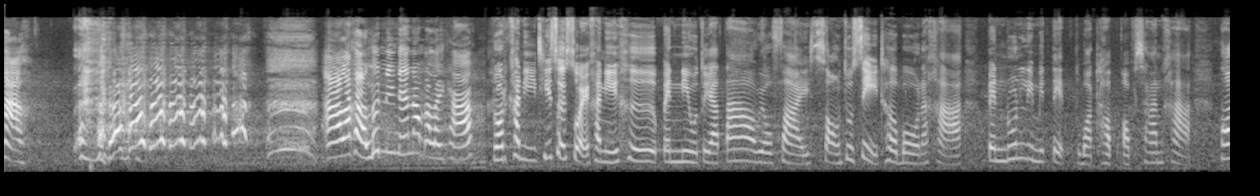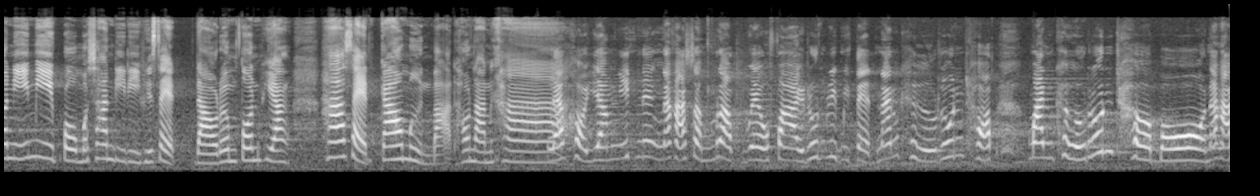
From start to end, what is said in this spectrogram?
ค่ะ เอาละค่ะรุ่นนี้แนะนำอะไรคะรถคันนี้ที่สวยๆ คันนี้คือเป็น New Toyota w e l f i 2.4 Turbo นะคะ เป็นรุ่น Limited ตัว Top Option ค่ะ ตอนนี้มีโปรโมชั่นดีๆ พิเศษ ดาวเริ่มต้นเพียง 590,000 บาทเท่านั้นค่ะ และขอย้ำนิดนึงนะคะสำหรับเวลไฟรุ่น Limited นั่นคือรุ่นท็อปมันคือรุ่นเทอร์โบนะคะ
